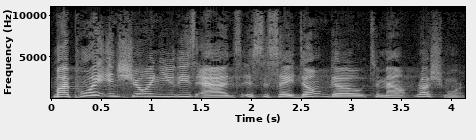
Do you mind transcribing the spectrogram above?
My point in showing you these ads is to say, don't go to Mount Rushmore.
